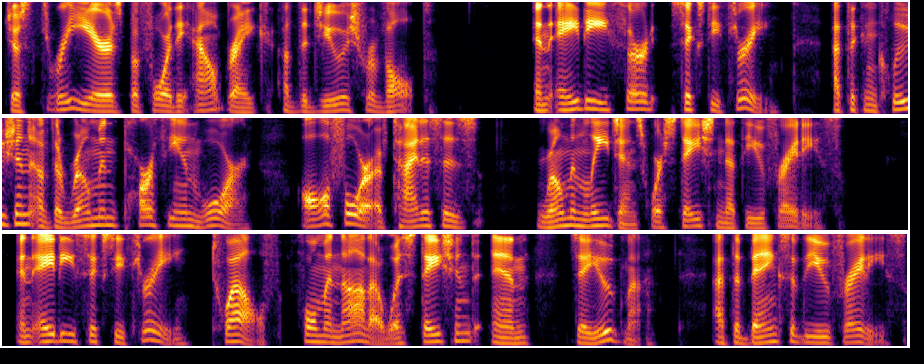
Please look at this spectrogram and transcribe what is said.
just three years before the outbreak of the Jewish revolt. In AD 63, at the conclusion of the Roman Parthian War, all four of Titus's Roman legions were stationed at the Euphrates. In AD 63, 12, Fulminata was stationed in Zeugma at the banks of the Euphrates.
